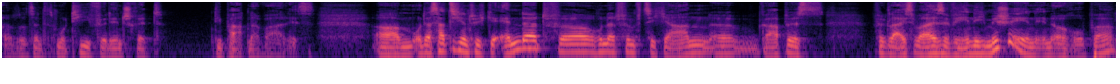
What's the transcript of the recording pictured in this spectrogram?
sozusagen das Motiv für den Schritt die Partnerwahl ist. Ähm, und das hat sich natürlich geändert. Vor 150 Jahren äh, gab es vergleichsweise wenig Mischehen in Europa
